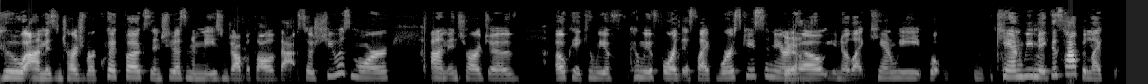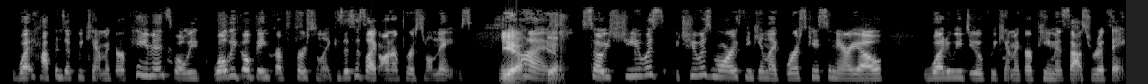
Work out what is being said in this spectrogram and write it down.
who um is in charge of our quickbooks and she does an amazing job with all of that so she was more um in charge of okay can we can we afford this like worst case scenario you know like can we what, can we make this happen like what happens if we can't make our payments will we will we go bankrupt personally because this is like on our personal names yeah um, yeah So she was she was more thinking like worst case scenario, what do we do if we can't make our payments, that sort of thing.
